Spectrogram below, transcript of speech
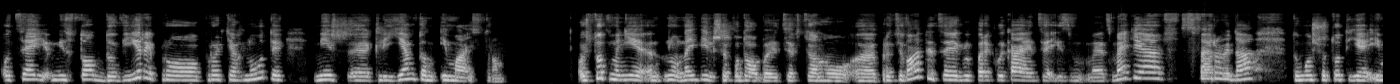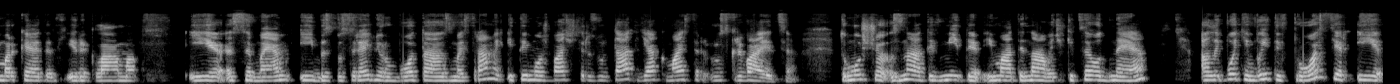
оцей місток довіри про протягнути між е, клієнтом і майстром. Ось тут мені е, ну найбільше подобається в цьому е, працювати. Це якби перекликається із з медіа сферою, да тому що тут є і маркетинг, і реклама, і СММ, і безпосередньо робота з майстрами, і ти можеш бачити результат, як майстер розкривається. Тому що знати, вміти і мати навички це одне. Але потім вийти в простір і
